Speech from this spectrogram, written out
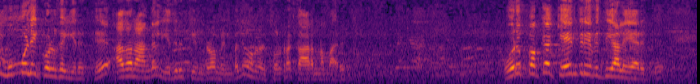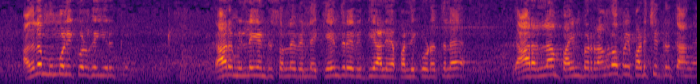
மும்மொழி கொள்கை இருக்கு. அதை நாங்கள் எதிர்க்கின்றோம் என்பது அவர்கள் சொல்ற காரணமா இருக்கு. ஒரு பக்கம் கேந்திரிய வித்யாலயா இருக்கு. அதுல மும்மொழி கொள்கை இருக்கு. யாரும் இல்லை என்று சொல்லவில்லை. கேந்திரிய வித்யாலயா பள்ளிக்கூடத்துல யாரெல்லாம் பயன்படுறாங்களோ போய் படிச்சுட்டு இருக்காங்க.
